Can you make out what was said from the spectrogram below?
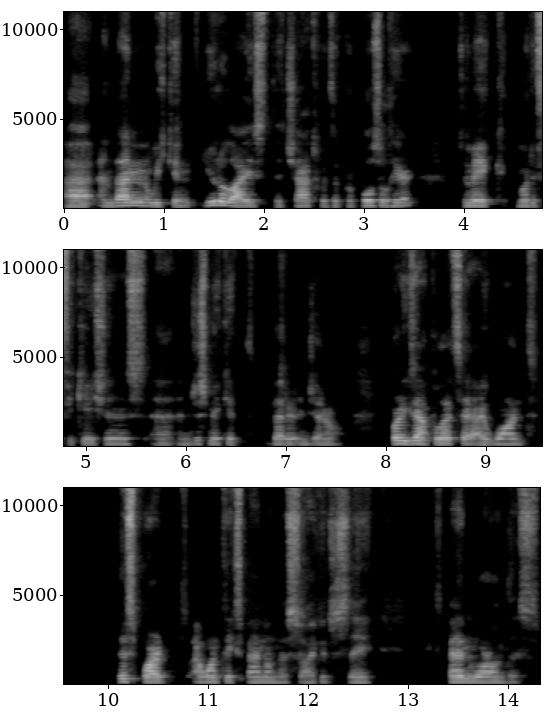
Uh, and then we can utilize the chat with the proposal here to make modifications and, uh, and just make it better in general. For example, let's say I want this part, I want to expand on this. So I could just say, expand more on this.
